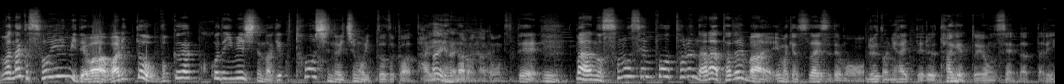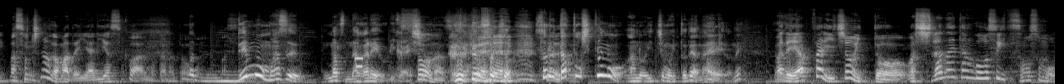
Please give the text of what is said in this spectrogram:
まあなんかそういう意味では割と僕がここでイメージしてるのは結構投資の一問一答とかは大変だろうなと思ってて、うんまあ、あのその戦法を取るなら例えば今キャストダイスでもルートに入ってるターゲット4000だったり、まあ、そっちの方がまだやりやすくはあるのかなとま思います。あ、でもまずまず流れを理解しよう。そうなんですよね。そうそうそれだとしてもあの一問一答ではないけどね、まあ、でやっぱり一問一答、まあ、知らない単語多すぎてそもそも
